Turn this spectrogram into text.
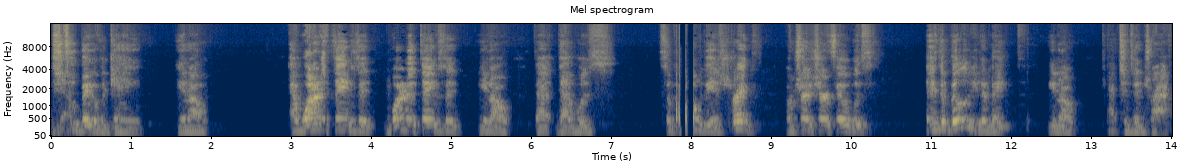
It's Yeah. too big of a game, you know. And one of the things that one of the things that you know that that was supposed to be a strength of Trent Sherfield was his ability to make you know catches in traffic.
